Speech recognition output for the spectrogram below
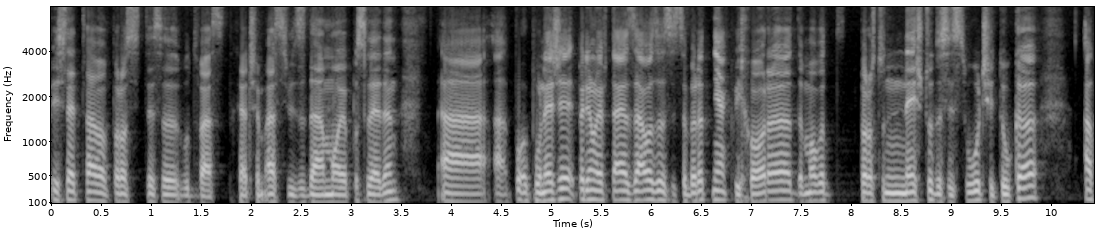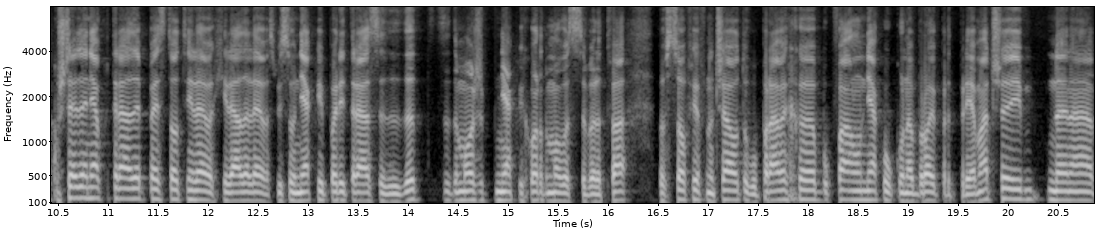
и след това въпросите са от вас. Така че аз си задавам моя последен. А, а, понеже, примерно, е в тази зала, за да се съберат някакви хора, да могат просто нещо да се случи тук, ако ще да е някой трябва да даде 500 лева, 1000 лева, в смисъл някакви пари трябва да се дадат, за да може някакви хора да могат да се съберат това. В София в началото го правеха буквално няколко наброй предприемача и на, една,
